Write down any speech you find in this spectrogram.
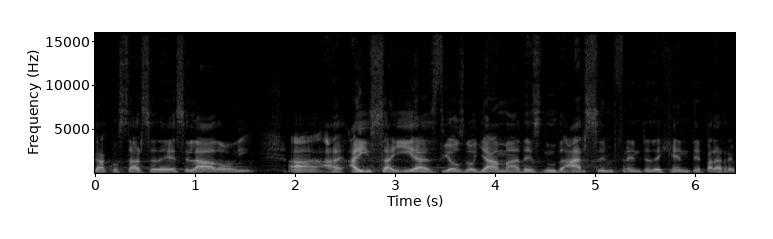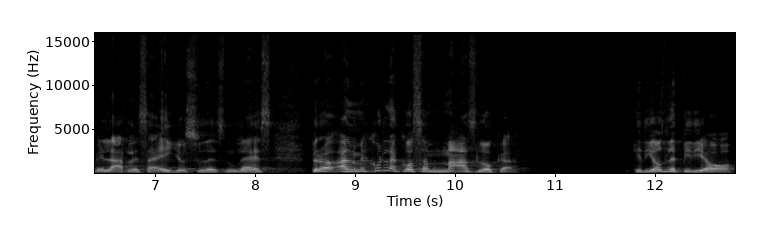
acostarse de ese lado. Y a, Isaías Dios lo llama a desnudarse en frente de gente para revelarles a ellos su desnudez. Pero a lo mejor la cosa más loca que Dios le pidió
